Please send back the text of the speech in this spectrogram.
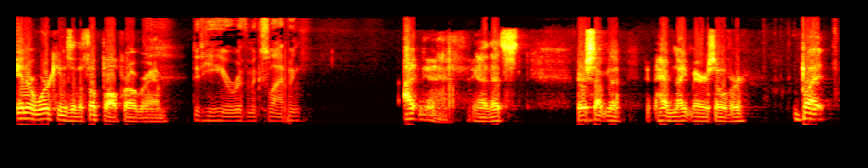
inner workings of the football program. Did he hear rhythmic slapping? I yeah, that's there's something to have nightmares over. But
